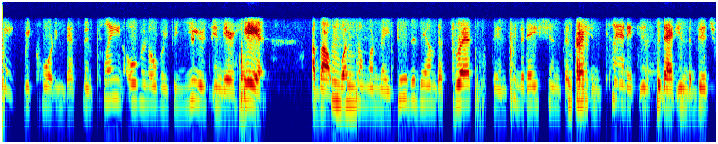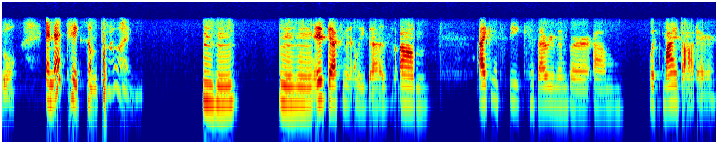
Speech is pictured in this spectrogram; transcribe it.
tape recording that's been playing over and over for years in their head about mm-hmm. what someone may do to them, the threats, the intimidation that right. they implanted into that individual. And that takes some time. Mhm. Mhm. It definitely does. Um I can speak cuz I remember um with my daughter,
